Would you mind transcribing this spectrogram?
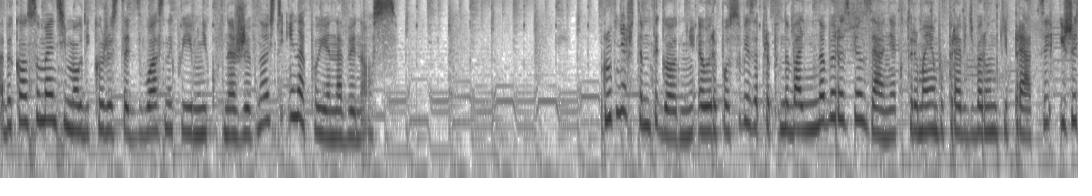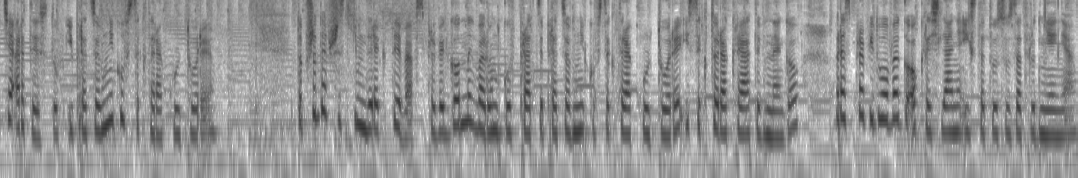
aby konsumenci mogli korzystać z własnych pojemników na żywność i napoje na wynos. Również w tym tygodniu europosłowie zaproponowali nowe rozwiązania, które mają poprawić warunki pracy i życia artystów i pracowników sektora kultury. To przede wszystkim dyrektywa w sprawie godnych warunków pracy pracowników sektora kultury i sektora kreatywnego oraz prawidłowego określania ich statusu zatrudnienia.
